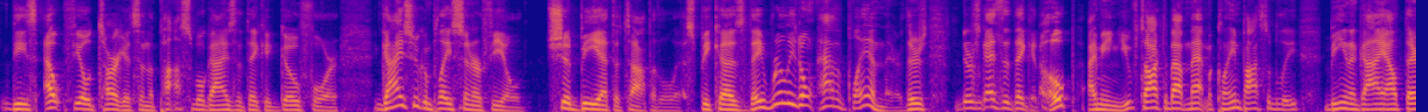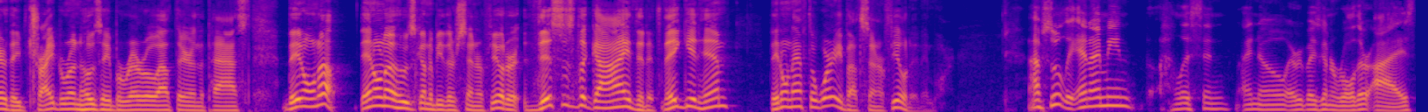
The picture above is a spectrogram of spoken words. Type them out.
these outfield targets and the possible guys that they could go for, guys who can play center field should be at the top of the list because they really don't have a plan there. There's there's guys that they could hope. I mean, you've talked about Matt McLain possibly being a guy out there. They've tried to run Jose Barrero out there in the past. They don't know. They don't know who's going to be their center fielder. This is the guy that if they get him, they don't have to worry about center field anymore. Absolutely. And I mean, listen, I know everybody's going to roll their eyes,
